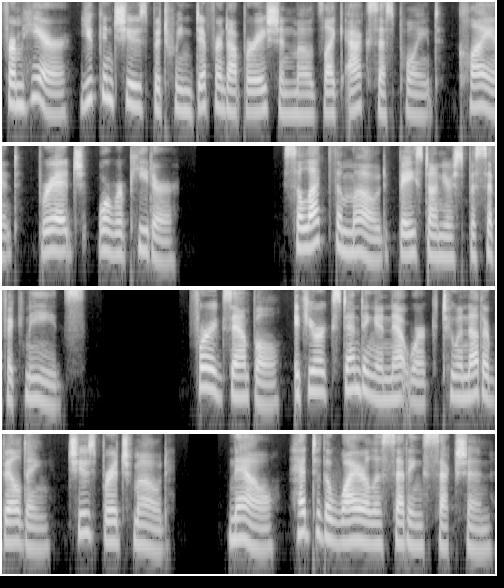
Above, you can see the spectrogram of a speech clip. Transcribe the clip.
From here, you can choose between different operation modes like access point, client, bridge, or repeater. Select the mode based on your specific needs. For example, if you're extending a network to another building, choose bridge mode. Now, head to the wireless settings section.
